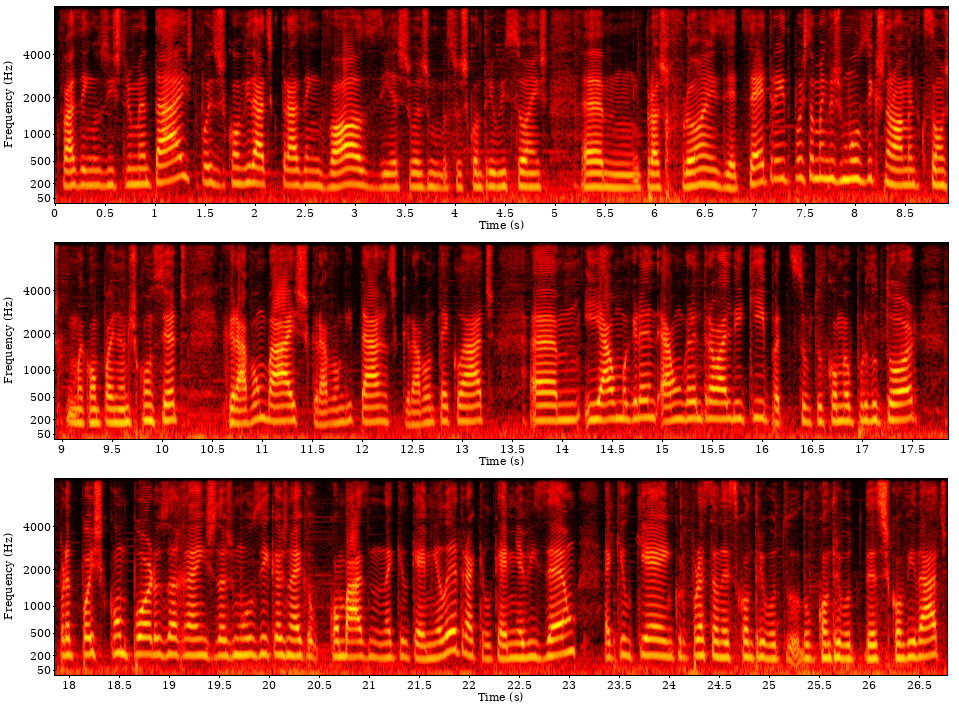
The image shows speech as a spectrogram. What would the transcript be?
que fazem os instrumentais, depois os convidados que trazem vozes e as suas, as suas contribuições um, para os refrões e etc. E depois também os músicos, normalmente que são os que me acompanham nos concertos, que gravam baixo, que gravam guitarras, que gravam teclados. Um, e há, uma grande, há um grande trabalho de equipa, sobretudo com o meu produtor, para depois compor os arranjos das músicas não é? com base naquilo que é a minha letra, aquilo que é a minha visão, aquilo que é a incorporação desse contributo, do contributo desses convidados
